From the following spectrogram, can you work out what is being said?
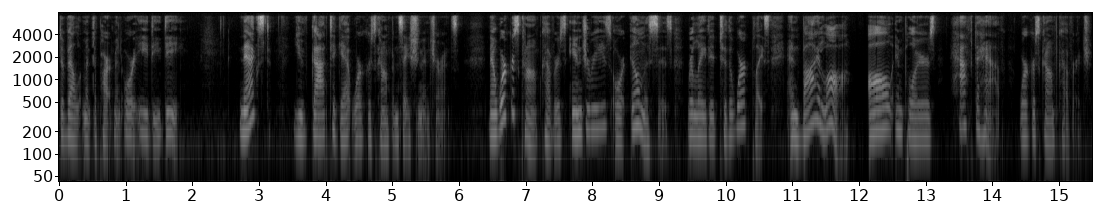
Development Department or EDD. Next, you've got to get workers' compensation insurance. Now, workers' comp covers injuries or illnesses related to the workplace, and by law, all employers have to have workers' comp coverage.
